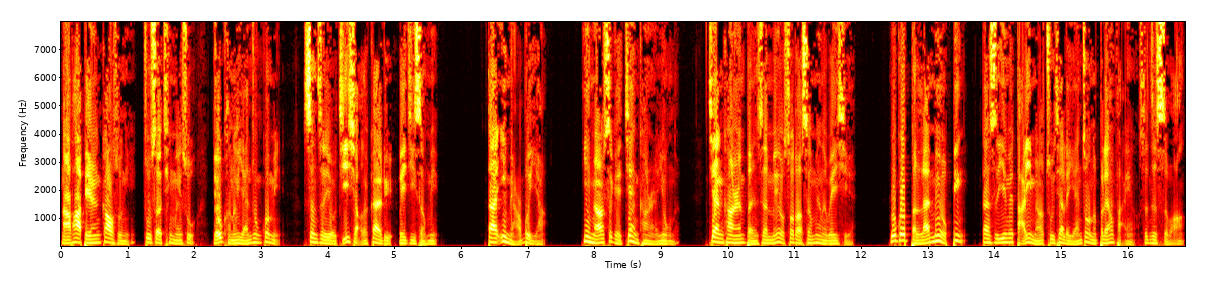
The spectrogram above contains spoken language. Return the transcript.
哪怕别人告诉你注射青霉素有可能严重过敏，甚至有极小的概率危及生命。但疫苗不一样，疫苗是给健康人用的，健康人本身没有受到生命的威胁，如果本来没有病。但是因为打疫苗出现了严重的不良反应，甚至死亡，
